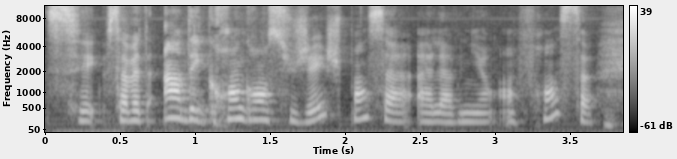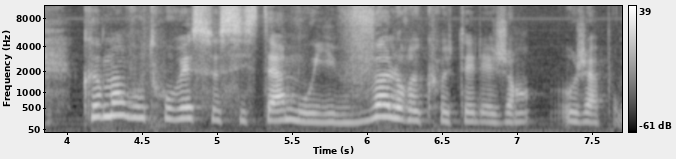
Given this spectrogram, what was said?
ça va être un des grands, grands sujets, je pense, à, l'avenir en France. Comment vous trouvez ce système où ils veulent recruter les gens au Japon?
